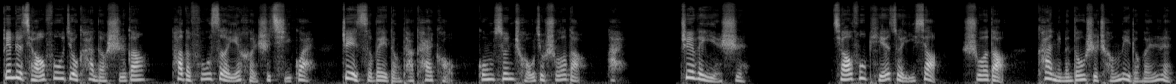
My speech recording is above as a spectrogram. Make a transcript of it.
跟着樵夫就看到石刚，他的肤色也很是奇怪。这次未等他开口，公孙仇就说道：“哎，这位也是。”樵夫撇嘴一笑，说道：“看你们都是城里的文人，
